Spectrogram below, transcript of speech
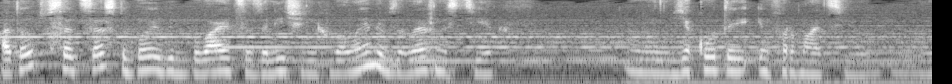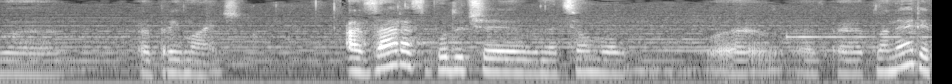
А тут все це з тобою відбувається за лічені хвилини, в залежності, яку ти інформацію е, приймаєш. А зараз, будучи на цьому е, е, е, планері,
